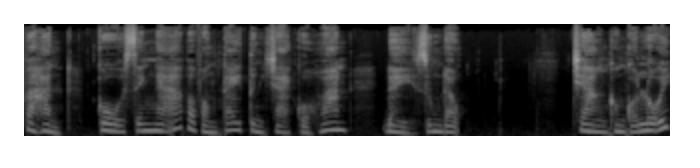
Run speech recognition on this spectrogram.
và hẳn cô sẽ ngã vào vòng tay từng trải của Hoan đầy rung động. Chàng không có lỗi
